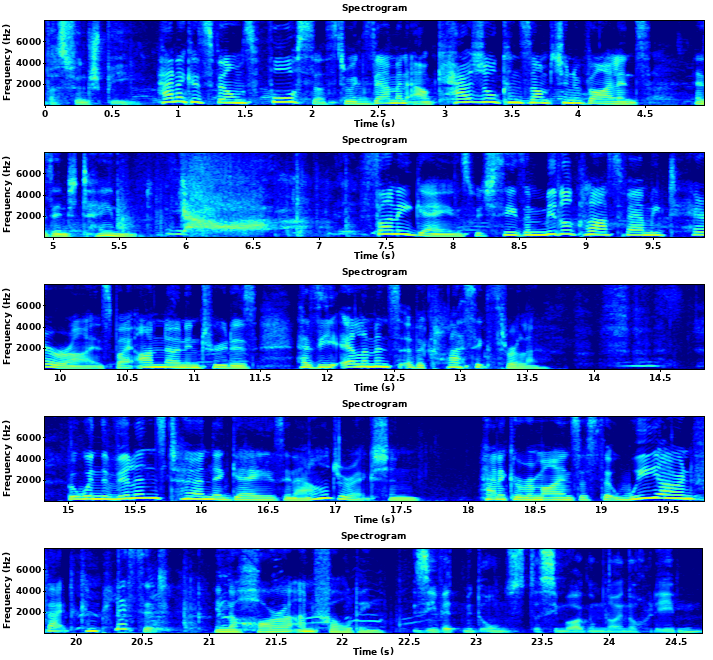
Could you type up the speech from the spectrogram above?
Was für ein Spiel? Haneke's films force us to examine our casual consumption of violence as entertainment. Funny Games, which sees a middle class family terrorized by unknown intruders, has the elements of a classic thriller. But when the villains turn their gaze in our direction, Haneke reminds us that we are in fact complicit in the horror unfolding. Sie wetten mit uns, dass Sie morgen um neun noch leben,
